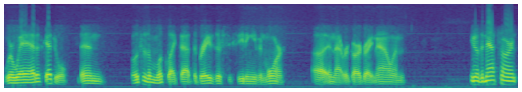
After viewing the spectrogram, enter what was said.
we're way ahead of schedule. And both of them look like that. The Braves are succeeding even more uh, in that regard right now. And, you know, the Nats aren't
